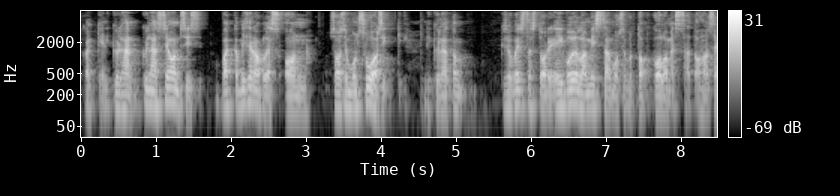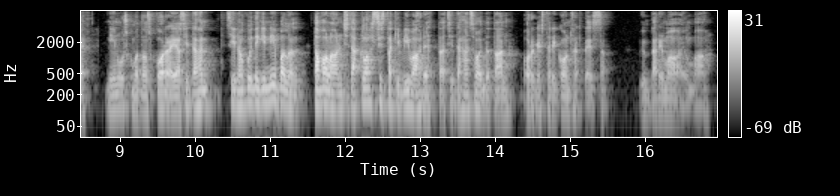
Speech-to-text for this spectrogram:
kaikkea, niin kyllähän, kyllähän se on siis, vaikka Miserables on, se on se mun suosikki, niin kyllähän ton, se West Story ei voi olla missään muussa kuin top kolmessa, että onhan se niin uskomaton score, ja sitähän, siinä on kuitenkin niin paljon tavallaan sitä klassistakin vivahdetta, että sitähän soitetaan orkesterikonserteissa ympäri maailmaa,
